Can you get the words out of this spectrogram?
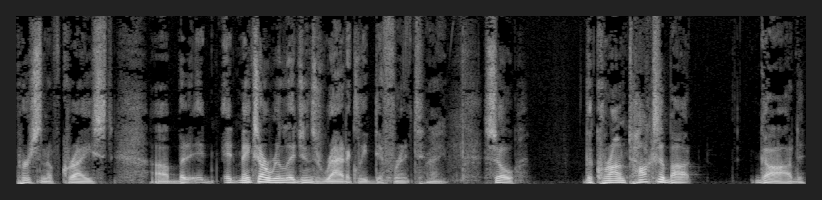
person of Christ, uh, but it it makes our religions radically different. Right. So, the Quran talks about God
